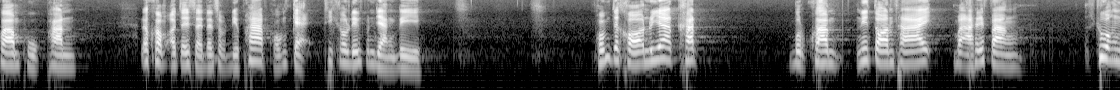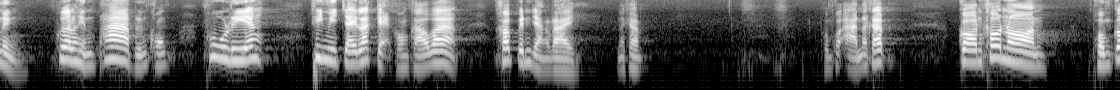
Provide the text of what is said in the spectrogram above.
ความผูกพันและความเอาใจใส่ในสวัสดิภาพของแกะที่เขาเลี้ยงเป็นอย่างดี ผมจะขออนุญาตคัดบทความนี้ตอนท้ายมาอ่านให้ฟังช่วงหนึ่ง เพื่อเราเห็นภาพถึงของผู้เลี้ยงที่มีใจรักแกะของเขาว่าเขาเป็นอย่างไรนะครับ ผมก็อ่านนะครับ ก่อนเข้านอน ผมก็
